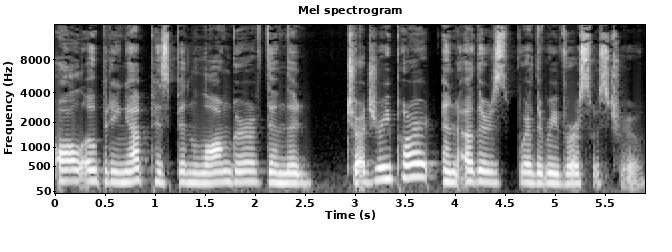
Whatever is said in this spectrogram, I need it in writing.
all opening up has been longer than the drudgery part, and others where the reverse was true.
